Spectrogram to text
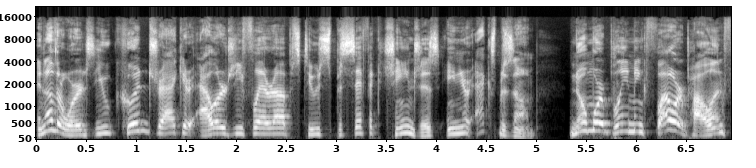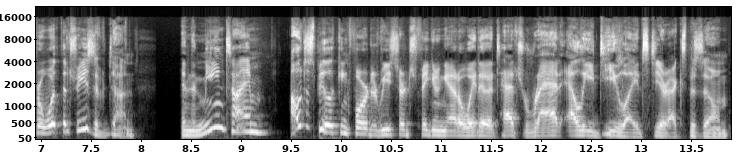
In other words, you could track your allergy flare ups to specific changes in your exposome. No more blaming flower pollen for what the trees have done. In the meantime, I'll just be looking forward to research figuring out a way to attach rad LED lights to your exposome.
